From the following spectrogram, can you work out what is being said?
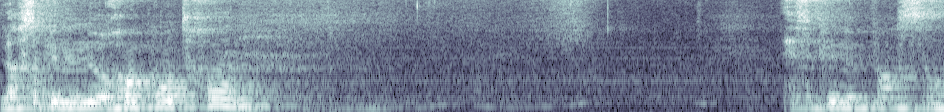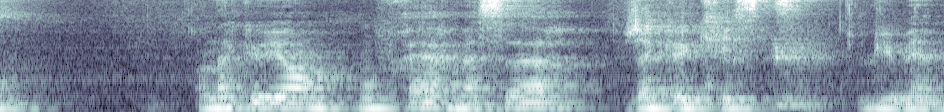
Lorsque nous nous rencontrons, est-ce que nous pensons, en accueillant mon frère, ma sœur, j'accueille Christ lui-même?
